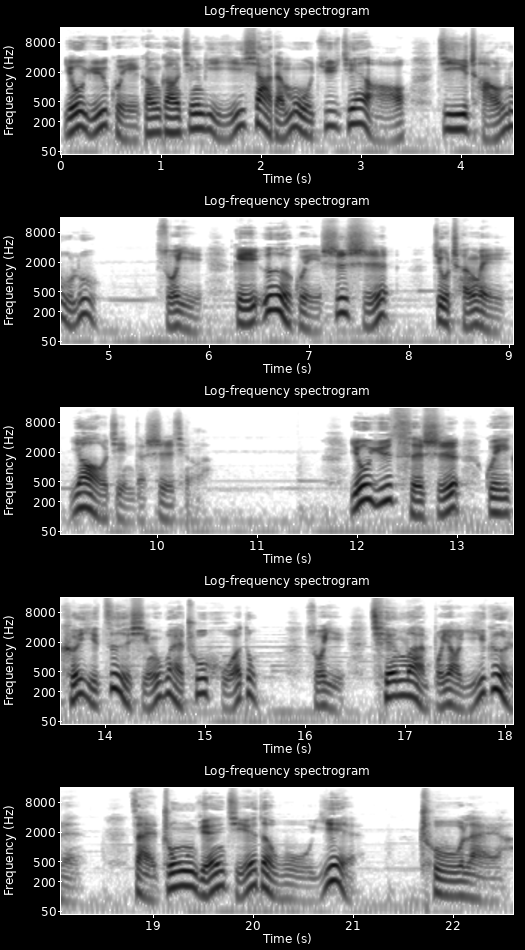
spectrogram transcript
由于鬼刚刚经历一下的木居煎熬、饥肠辘辘，所以给恶鬼施食就成为要紧的事情了。由于此时鬼可以自行外出活动，所以千万不要一个人在中元节的午夜出来呀！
